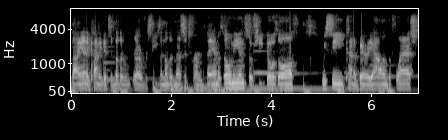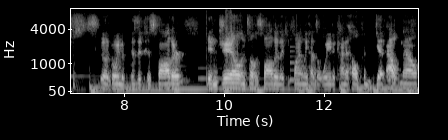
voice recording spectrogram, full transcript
Diana, kind of gets another uh, receives another message from the Amazonian, so she goes off. We see kind of Barry Allen, the Flash, uh, going to visit his father in jail and tell his father that he finally has a way to kind of help him get out now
